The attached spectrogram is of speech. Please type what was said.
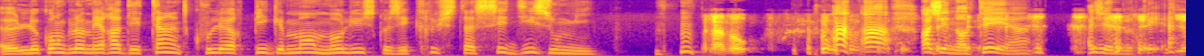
euh, le conglomérat des teintes, couleurs, pigments, mollusques et crustacés d'Izumi. Bravo. ah, j'ai noté, hein. Ah, j'ai noté. il,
